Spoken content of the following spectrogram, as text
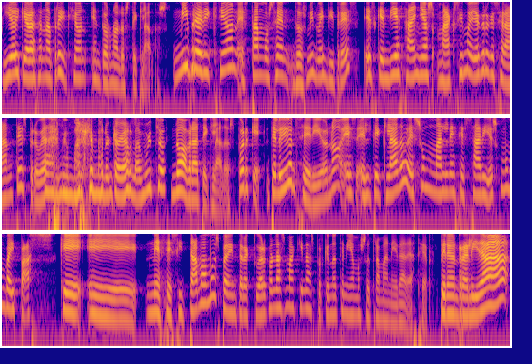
Y hoy quiero hacer una predicción en torno a los teclados. Mi predicción, estamos en 2023, es que en 10 años máximo, yo creo que será antes, pero voy a darme un margen para no cagarla mucho, no habrá teclados. ¿Por qué? Te lo digo en serio, ¿no? Es, el teclado es un mal necesario, es como un bypass que eh, necesitábamos para interactuar con las máquinas porque no teníamos otra manera de hacer. Pero en realidad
